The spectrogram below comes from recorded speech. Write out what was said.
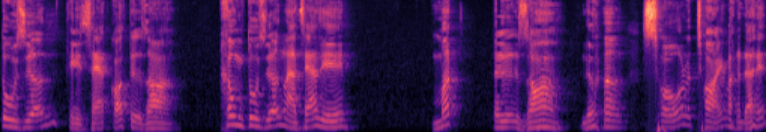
tu dưỡng thì sẽ có tự do. Không tu dưỡng là sẽ gì? Mất tự do. Đúng không? Số nó trói vào đấy.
